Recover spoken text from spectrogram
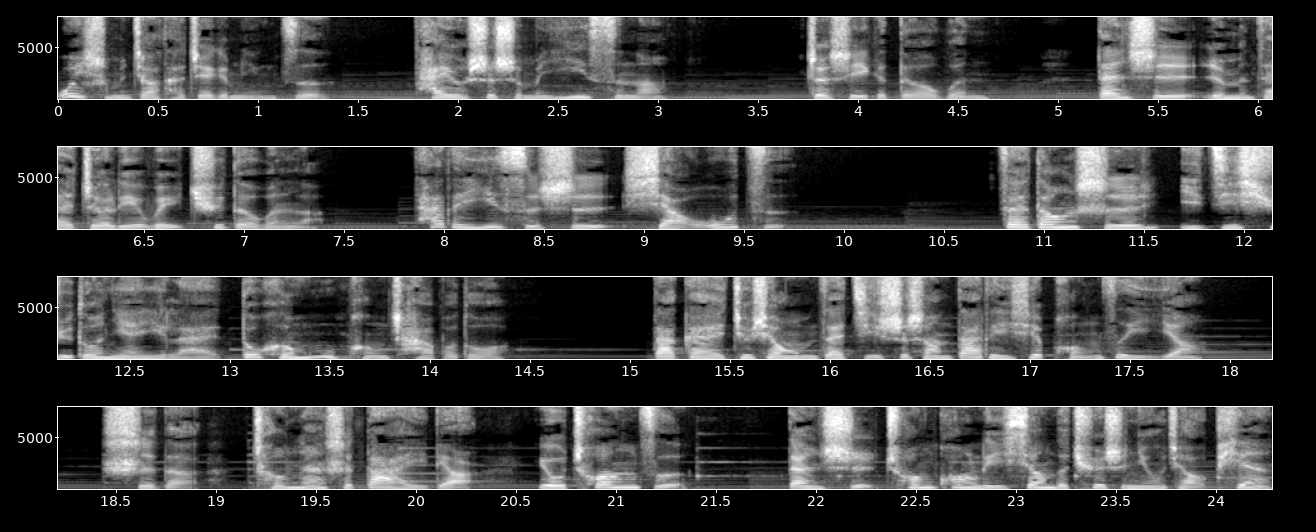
为什么叫它这个名字？它又是什么意思呢？这是一个德文，但是人们在这里委屈德文了。它的意思是小屋子，在当时以及许多年以来，都和木棚差不多。大概就像我们在集市上搭的一些棚子一样，是的，诚然是大一点儿，有窗子，但是窗框里镶的却是牛角片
